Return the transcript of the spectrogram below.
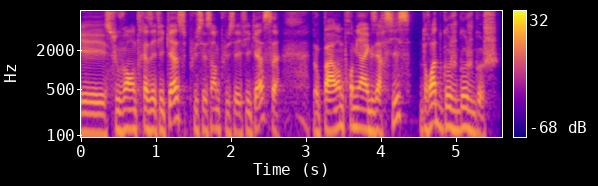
et souvent très efficaces. Plus c'est simple, plus c'est efficace. Donc par exemple, premier exercice, droite, gauche, gauche, gauche.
